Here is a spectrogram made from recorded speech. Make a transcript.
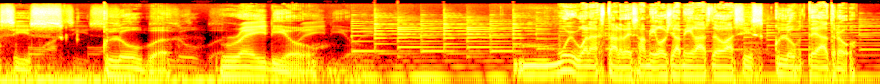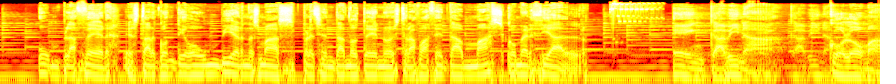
Oasis Club Radio. Muy buenas tardes amigos y amigas de Oasis Club Teatro. Un placer estar contigo un viernes más presentándote nuestra faceta más comercial. En cabina, Coloma.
